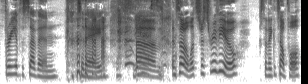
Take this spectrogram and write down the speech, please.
three of the seven today. um, and so let's just review because I think it's helpful.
